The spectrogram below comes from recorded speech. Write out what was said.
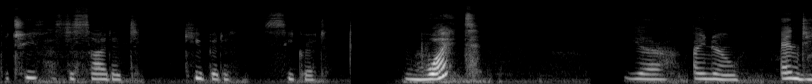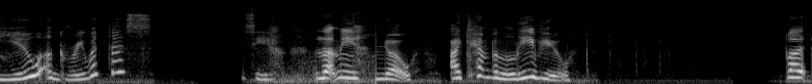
the chief has decided to keep it a secret. What? Yeah, I know. And you agree with this? See, let me know. I can't believe you. But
